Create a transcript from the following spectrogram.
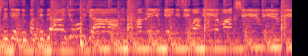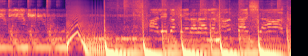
каждый день употребляю я. Андрей, Евгений, Дима и Максим. Олега Феррарально натощак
